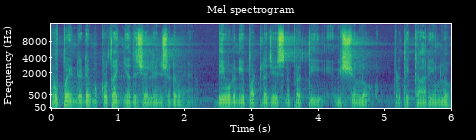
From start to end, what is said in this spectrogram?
కృప ఏంటంటే కృతజ్ఞత చెల్లించడమే. దేవుడు నీ పట్ల చేసిన ప్రతి విషయంలో ప్రతి కార్యంలో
